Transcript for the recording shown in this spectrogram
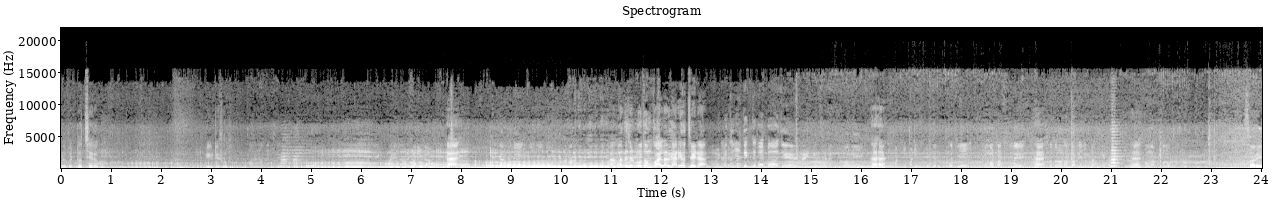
ব্যাপারটা হচ্ছে এরকম। বিউটিফুল হ্যাঁ। বাংলাদেশের প্রথম কয়লার গাড়ি হচ্ছে এটা। জিনিস দেখতে পারবা যে হ্যাঁ হাডিং ব্রিজের উপরে যে বোমাটা হ্যাঁ। সতেরো নম্বর রেলিংটা হ্যাঁ। সরি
